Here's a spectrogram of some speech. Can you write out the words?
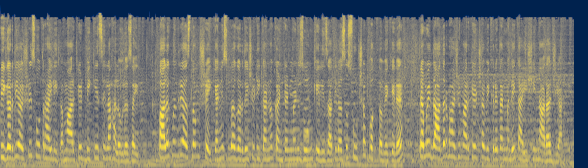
ही गर्दी अशीच होत राहिली तर मार्केट बीकेसीला हलवलं जाईल. पालकमंत्री असलम शेख यांनी सुद्धा गर्दीची ठिकाणं कंटेनमेंट झोन केली जातील असं सूचक वक्तव्य केलंय. त्यामुळे दादर भाजी मार्केटच्या विक्रेत्यांमध्ये काहीशी नाराजी आहे.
